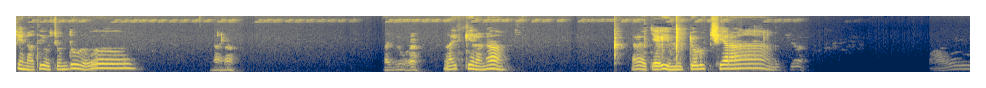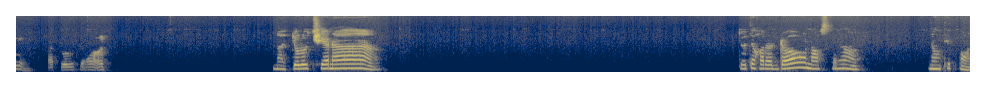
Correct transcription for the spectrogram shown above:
trên nó thì ở trốn đu rồi Này nè Này luôn nè lấy kia là nè đó là chế ý một chỗ lúc chia rồi là chỗ lúc chia nè chỗ tới khỏi đó nó sẽ nè nó tiếp bỏ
